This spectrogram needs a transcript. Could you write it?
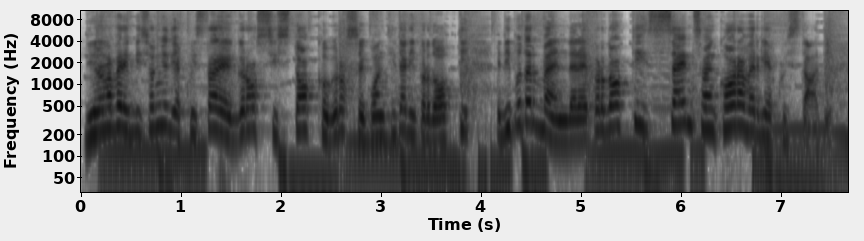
di non avere bisogno di acquistare grossi stock o grosse quantità di prodotti e di poter vendere prodotti senza ancora averli acquistati.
